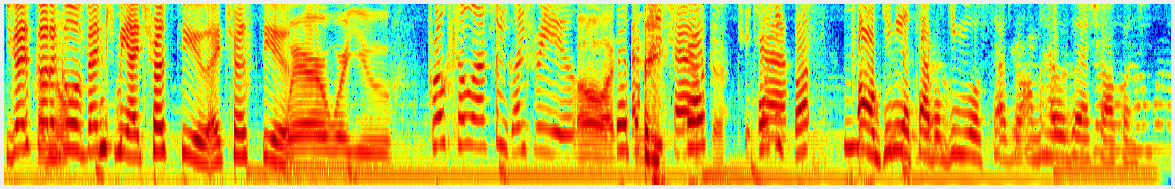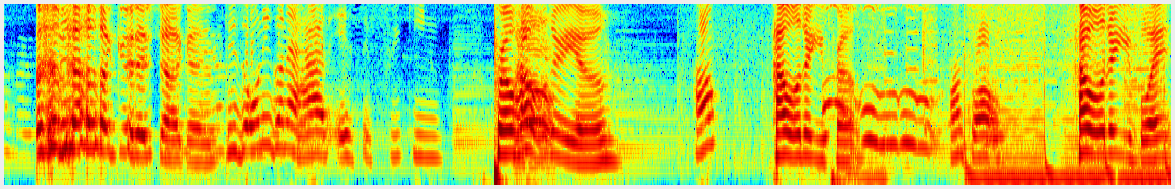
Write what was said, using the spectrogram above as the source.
You guys gotta go avenge me. I trust you. I trust you. Where were you? Pro Killer has some guns for you. Oh, I Bro, Two see. taps. Two Only taps. Oh, give me a tap, bro. Give me those taps, bro. I'm hella good at shotguns. I'm hella good at shotguns. Because the only gun I have is a freaking... Pro, how No. old are you? Huh? How old are you, Pro? ooh, ooh, ooh. I'm 12. How old are you, boy?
